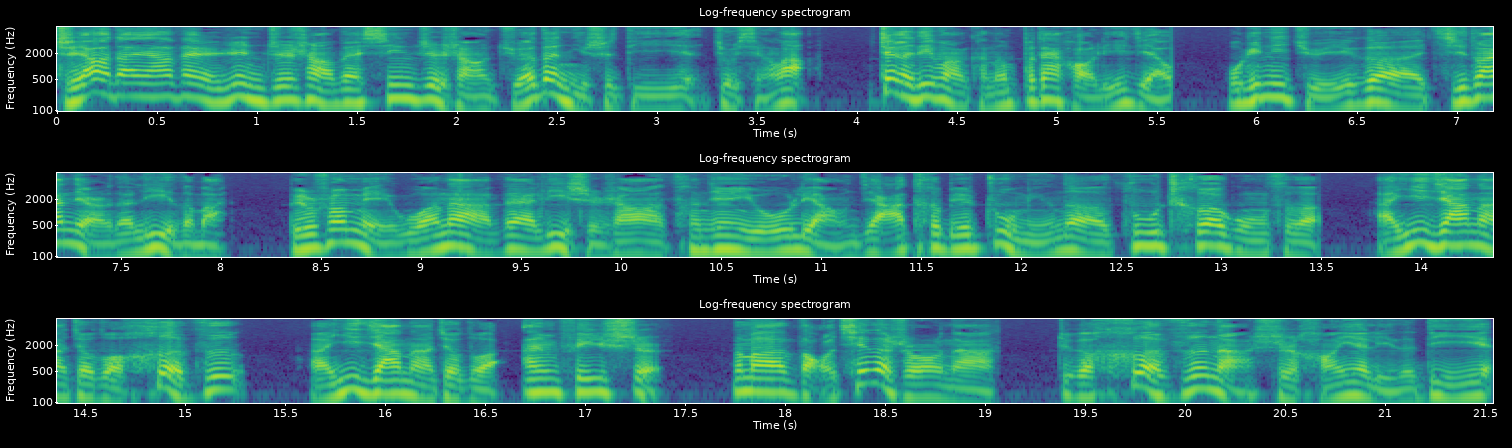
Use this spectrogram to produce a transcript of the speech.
只要大家在认知上、在心智上觉得你是第一就行了。这个地方可能不太好理解。我给你举一个极端点的例子吧，比如说美国呢，在历史上曾经有两家特别著名的租车公司啊，一家呢叫做赫兹啊，一家呢叫做安飞士。那么早期的时候呢，这个赫兹呢是行业里的第一，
